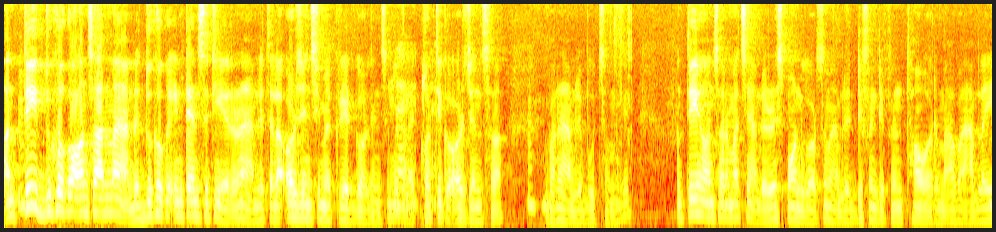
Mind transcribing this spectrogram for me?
अनि त्यही दुःखको अनुसारमा हामीले दुःखको इन्टेन्सिटी हेरेर हामीले त्यसलाई अर्जेन्सीमा क्रिएट गरिदिन्छौँ कि। त्यसलाई कतिको अर्जेन्ट छ भनेर हामीले बुझ्छौँ कि। अनि त्यही अनुसारमा चाहिँ हामीले रेस्पोन्ड गर्छौँ। हामीले डिफ्रेन्ट डिफ्रेन्ट ठाउँहरूमा अब हामीलाई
